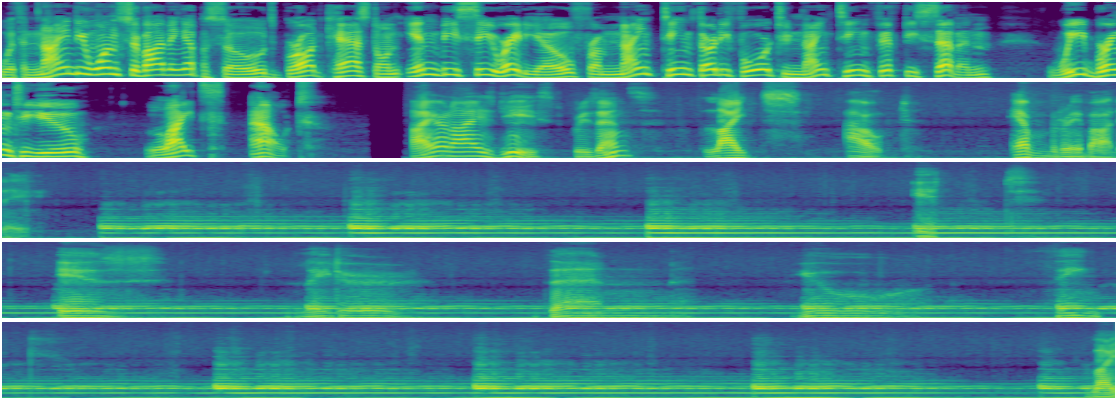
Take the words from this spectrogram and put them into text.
with 91 surviving episodes broadcast on NBC Radio from 1934 to 1957, we bring to you Lights Out. Ironized Yeast presents Lights Out. Everybody. It is later than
